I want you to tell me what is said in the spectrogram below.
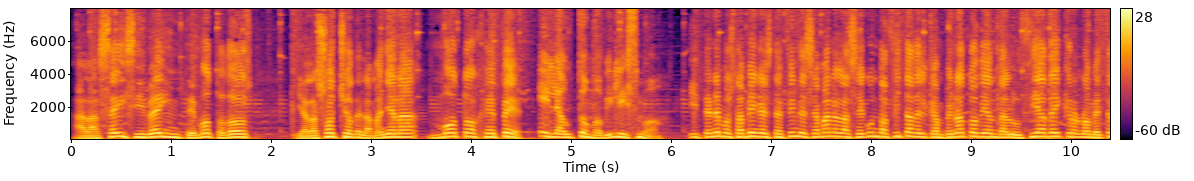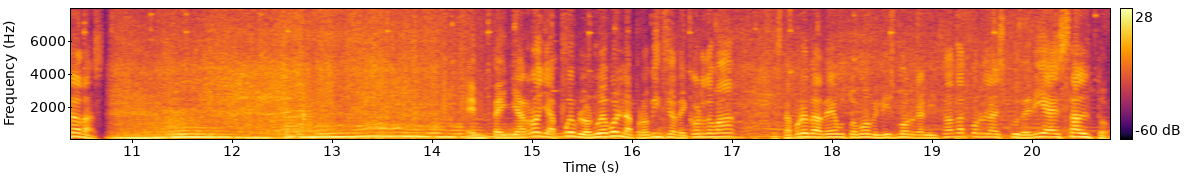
a las 6 y 20 Moto 2 y a las 8 de la mañana Moto GP. El automovilismo y tenemos también este fin de semana la segunda cita del Campeonato de Andalucía de cronometradas. En Peñarroya, Pueblo Nuevo, en la provincia de Córdoba, esta prueba de automovilismo organizada por la escudería Esalto.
